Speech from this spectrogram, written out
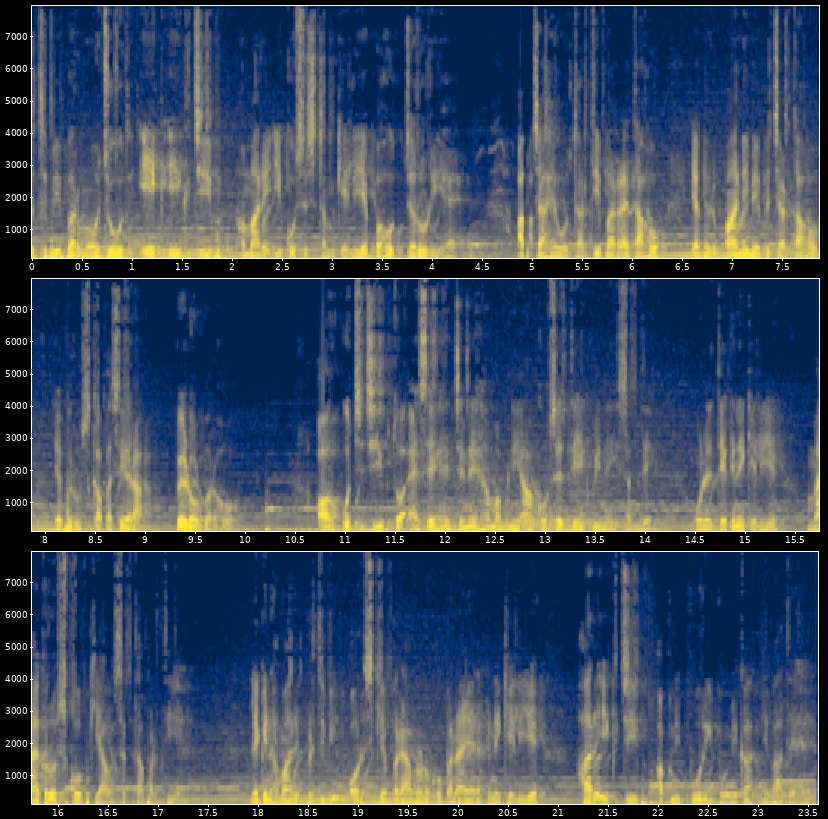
पृथ्वी पर मौजूद एक एक जीव हमारे इकोसिस्टम के लिए बहुत ज़रूरी है। अब चाहे वो धरती पर रहता हो, या फिर पानी में बिचरता हो, या फिर उसका बसेरा पेड़ों पर हो। और कुछ जीव तो ऐसे हैं जिन्हें हम अपनी आँखों से देख भी नहीं सकते। उन्हें देखने के लिए माइक्रोस्कोप की आवश्यकता पड़ती है। लेकिन हमारी पृथ्वी और इसके पर्यावरण को बनाए रखने के लिए हर एक जीव अपनी पूरी भूमिका निभाते हैं।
